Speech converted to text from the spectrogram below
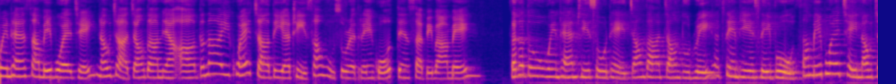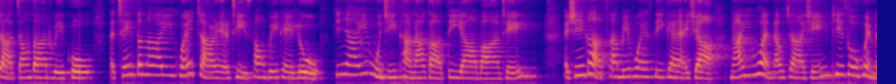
ဝန်ထမ်းစာမေးပွဲချိန်နောက်ကျចောင်းသားများအားတနာရီခွဲကြာသည့်အထိစောင့်ဟုဆိုတဲ့သတင်းကိုတင်ဆက်ပေးပါမယ်။တက္ကသိုလ်ဝန်ထမ်းဖြေဆိုတဲ့ចောင်းသားចောင်းသူတွေအစဉ်ပြေစေဖို့စာမေးပွဲချိန်နောက်ကျចောင်းသားတွေကိုအချိန်တနာရီခွဲကြာတဲ့အထိစောင့်ပေးတယ်လို့ပညာရေးဝန်ကြီးဌာနကသိရပါတယ်။ အရင်ကစာမေးပွဲစည်းကမ်းအရနိုင်ဝက်နောက်ကျရင်ဖြေဆိုခွင့်မ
